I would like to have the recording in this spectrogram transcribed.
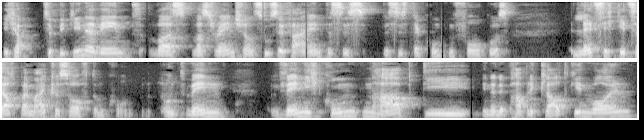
ich habe zu Beginn erwähnt, was, was Ranger und SUSE vereint, das ist, das ist der Kundenfokus. Letztlich geht es ja auch bei Microsoft um Kunden. Und wenn, wenn ich Kunden habe, die in eine Public Cloud gehen wollen,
